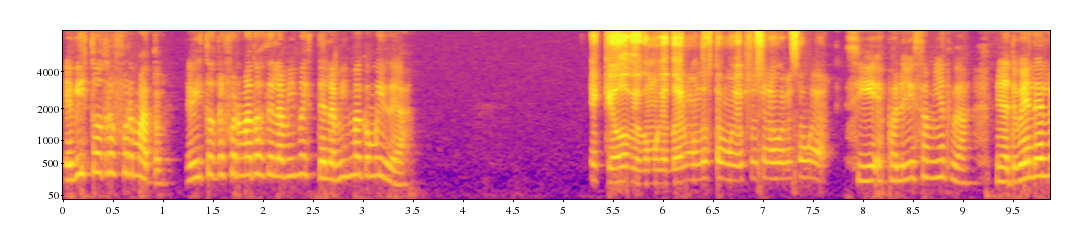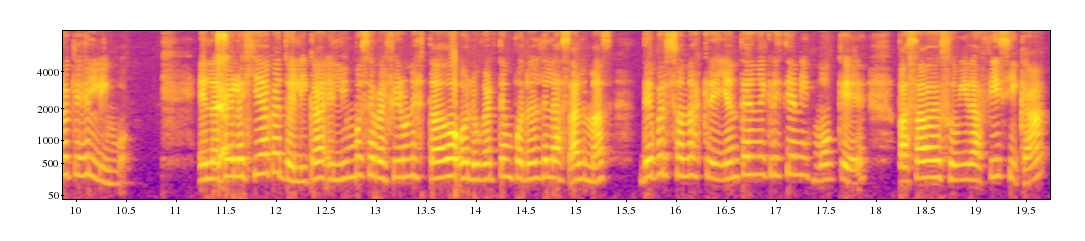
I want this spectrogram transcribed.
He visto otros formatos. He visto otros formatos de la misma, de la misma como idea. Es que obvio, como que todo el mundo está muy obsesionado con esa wea. Sí, es y esa mierda. Mira, te voy a leer lo que es el limbo. En la Ya. teología católica, el limbo se refiere a un estado o lugar temporal de las almas de personas creyentes en el cristianismo que, pasada de su vida física,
